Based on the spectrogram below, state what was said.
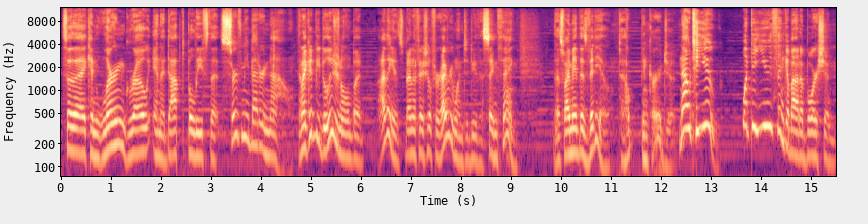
so that I can learn, grow, and adopt beliefs that serve me better now. And I could be delusional, but I think it's beneficial for everyone to do the same thing. That's why I made this video, to help encourage it. Now to you! What do you think about abortion?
